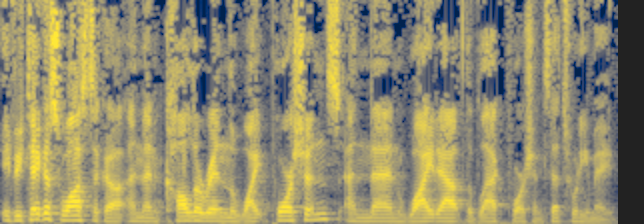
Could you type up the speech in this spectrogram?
if you take a swastika and then color in the white portions and then white out the black portions, that's what he made.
